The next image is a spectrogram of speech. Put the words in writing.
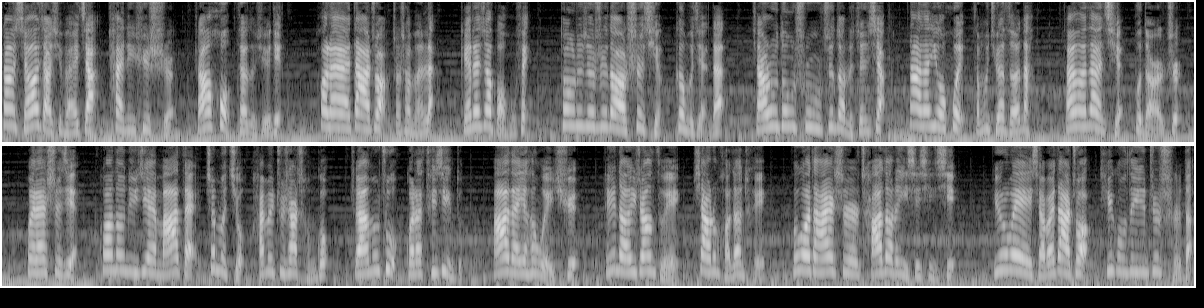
让小贾去白家探听虚实，然后再做决定。后来大壮找上门来，给他交保护费，东叔就知道事情更不简单。假如东叔知道了真相，那他又会怎么抉择呢？咱们暂且不得而知。未来世界，光头女见马仔这么久还没追杀成功，忍不住过来催进度。马仔也很委屈，领导一张嘴，下属跑断腿。不过他还是查到了一些信息，比如为小白大壮提供资金支持的，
